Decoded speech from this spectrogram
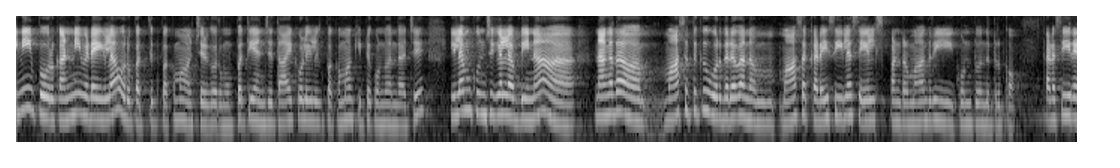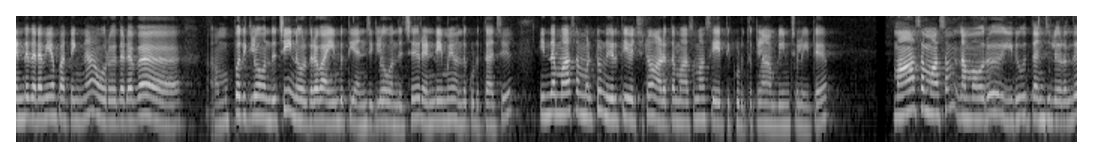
இனி இப்போ ஒரு கன்னி விடைகளாக ஒரு பத்துக்கு பக்கமாக வச்சுருக்கோம். ஒரு முப்பத்தி அஞ்சு தாய் கோழிகளுக்கு பக்கமாக கிட்ட கொண்டு வந்தாச்சு. இளம் குஞ்சுகள் அப்படின்னா நாங்கள் தான் மாதத்துக்கு ஒரு தடவை அந்த மாத கடைசியில் சேல்ஸ் பண்ணுற மாதிரி கொண்டு வந்துட்ருக்கோம் கடைசி ரெண்டு தடவையும் பார்த்தீங்கன்னா ஒரு தடவை முப்பது கிலோ வந்துச்சு இன்னொரு தடவை ஐம்பத்தி அஞ்சு கிலோ வந்துச்சு. ரெண்டையுமே வந்து கொடுத்தாச்சு. இந்த மாதம் மட்டும் நிறுத்தி வச்சுட்டோம் அடுத்த மாதமாக சேர்த்தி கொடுத்துக்கலாம் அப்படின்னு சொல்லிட்டு. மாதம் மாதம் நம்ம ஒரு இருபத்தஞ்சிலிருந்து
